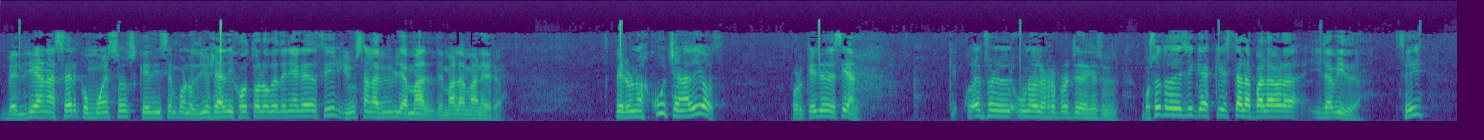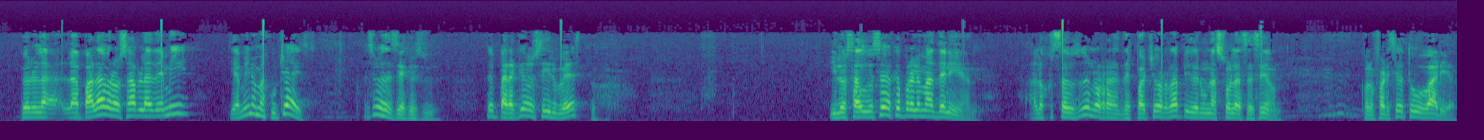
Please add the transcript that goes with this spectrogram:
vendrían a ser como esos que dicen, bueno, Dios ya dijo todo lo que tenía que decir y usan la Biblia mal, de mala manera. Pero no escuchan a Dios, porque ellos decían, ¿cuál fue uno de los reproches de Jesús? Vosotros decís que aquí está la palabra y la vida, ¿sí? Pero la, la palabra os habla de mí y a mí no me escucháis. Eso lo decía Jesús. ¿Para qué os sirve esto? ¿Y los saduceos qué problemas tenían? A los saduceos los despachó rápido en una sola sesión. Con los fariseos tuvo varias.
